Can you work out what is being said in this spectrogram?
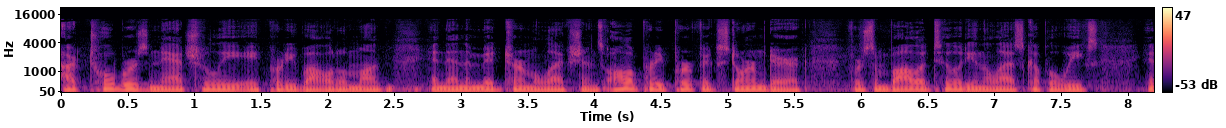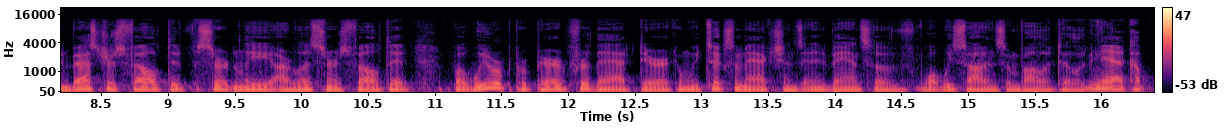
October is naturally a pretty volatile month, and then the midterm elections. All a pretty perfect storm, Derek, for some volatility in the last couple of weeks. Investors felt it, certainly our listeners felt it, but we were prepared for that, Derek, and we took some actions in advance of what we saw in some volatility. Yeah, a couple,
